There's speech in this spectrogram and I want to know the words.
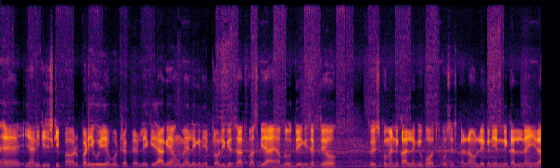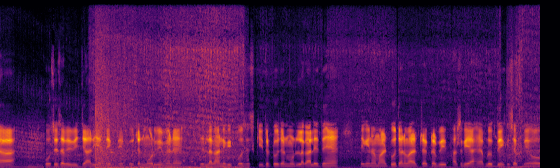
है। यानी कि जिसकी पावर बड़ी हुई है, वो ट्रैक्टर लेके आ गया हूँ मैं। लेकिन ये ट्रॉली के साथ फंस गया है। आप लोग देख ही सकते हो। तो इसको मैं निकालने की बहुत कोशिश कर रहा हूँ। लेकिन ये निकल नहीं रहा। कोशिश अभी भी जारी है, देखते हैं टोचन मोड भी मैंने इसे लगाने की कोशिश की तो टोचन मोड लगा लेते हैं। लेकिन हमारा टोचन वाला ट्रैक्टर भी फंस गया है, आप लोग देख ही सकते हो।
